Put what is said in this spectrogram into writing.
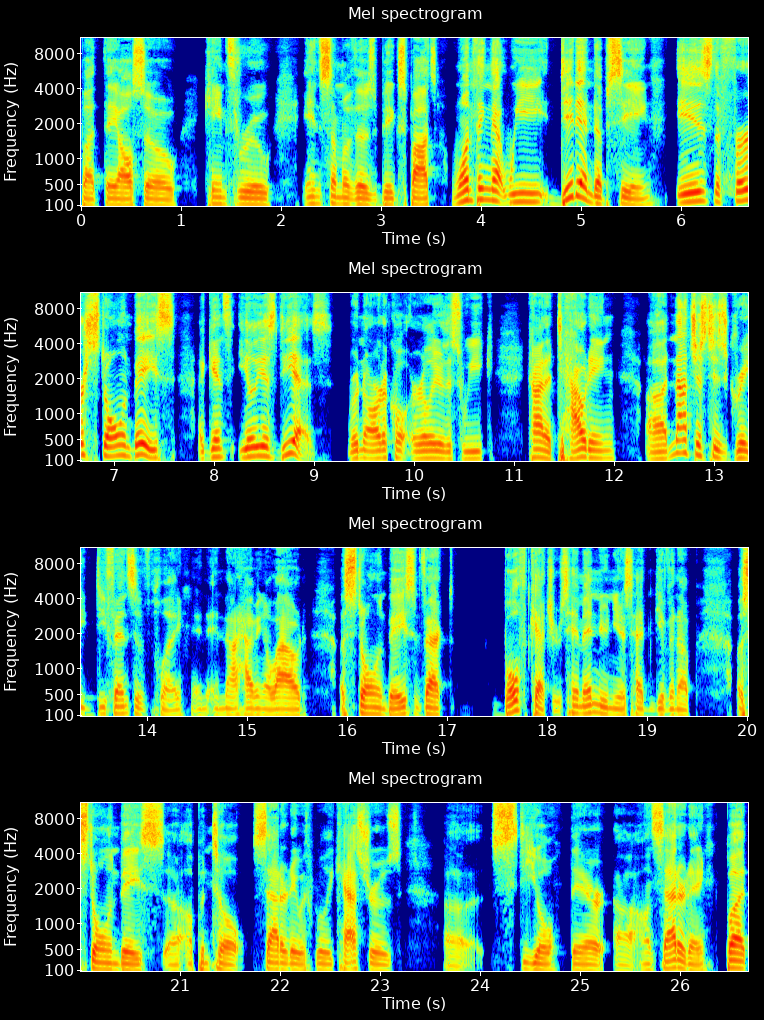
but they also came through in some of those big spots. One thing that we did end up seeing is the first stolen base against Elias Diaz. Wrote an article earlier this week, kind of touting uh, not just his great defensive play and, and not having allowed a stolen base. In fact, both catchers, him and Nunez, had given up a stolen base uh, up until Saturday with Willi Castro's uh, steal there uh, on Saturday. But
